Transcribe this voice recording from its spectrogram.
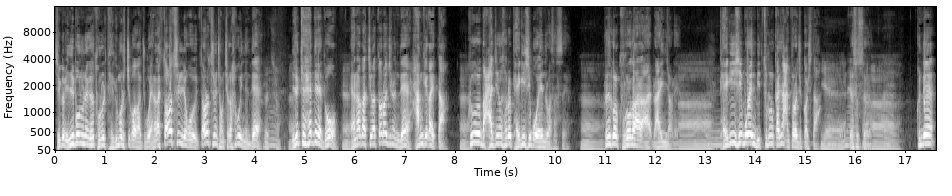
지금 일본은행에서 돈을 대규모로 찍어가지고 엔화 가치 떨어뜨리려고 떨어뜨리는 정책을 하고 있는데 그렇죠. 예. 이렇게 하더라도 예. 엔화 가치가 떨어지는데 한계가 있다. 예. 그 마지노선을 125엔으로 왔었어요. 어. 그래서 그걸 구로다 라인이라고 그래요. 아. 125엔 밑으로는까지는 안 떨어질 것이다. 예. 네. 그랬었어요. 아. 근데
